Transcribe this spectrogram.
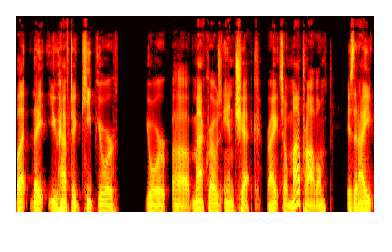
but they you have to keep your your uh, macros in check, right? So my problem is that I eat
